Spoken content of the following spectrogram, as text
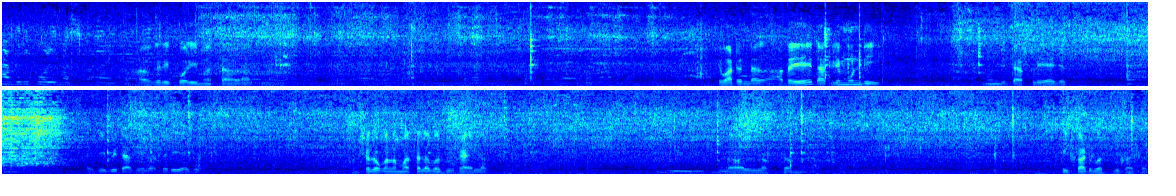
आगरी कोळी मसाला आहे तो. आगरी कोळी मसाला आपला. हे वाटण टाक आता हे टाकली मुंडी. मुंडी टाकली याच्यात. त्याचे बी टाकलेला तरी याच्यात. आमच्या लोकांना मसाला भरपूर खायला लागतो. लाल लागतं आम्हाला. तिखट भरपूर खातात.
